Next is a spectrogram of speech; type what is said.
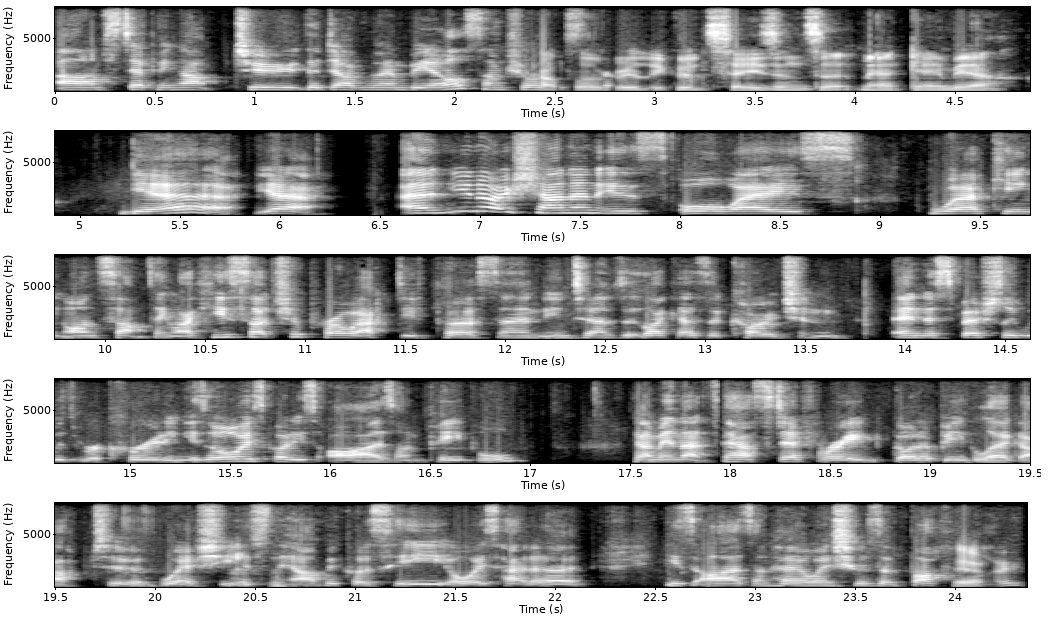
um, stepping up to the WNBL. So I'm sure. A couple of really good seasons at Mount Gambier. yeah, yeah. And you know, Shannon is always working on something. Like he's such a proactive person in terms of like as a coach and and especially with recruiting. He's always got his eyes on people. I mean, that's how Steph Reid got a big leg up to where she is mm-hmm. now because he always had her his eyes on her when she was at Buffalo.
